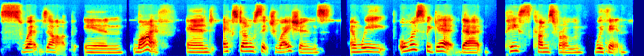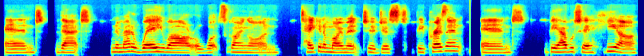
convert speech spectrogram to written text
swept up in life and external situations. And we almost forget that peace comes from within and that no matter where you are or what's going on, taking a moment to just be present and be able to hear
